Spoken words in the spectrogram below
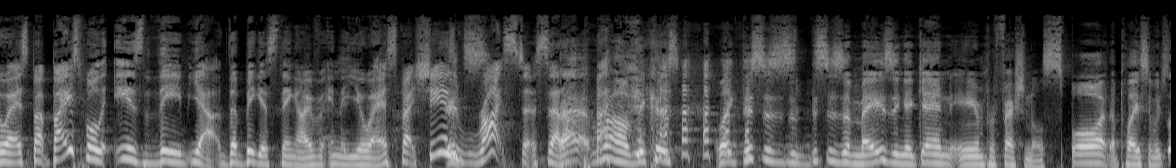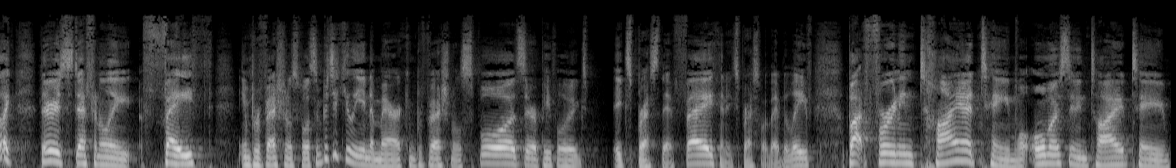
US, but baseball is the yeah the biggest thing over in the US. But she is It's- right to set Uh, up. well, because like this is this is amazing again in professional sport, a place in which like there is definitely faith in professional sports, and particularly in American professional sports, there are people who ex- express their faith and express what they believe. But for an entire team, or almost an entire team,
